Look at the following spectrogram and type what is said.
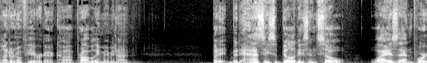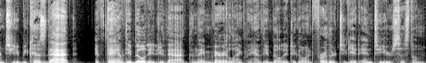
I don't know if he ever got caught. Probably, maybe not. But it, but it has these abilities, and so why is that important to you? Because that if they have the ability to do that, then they very likely have the ability to go in further to get into your system,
